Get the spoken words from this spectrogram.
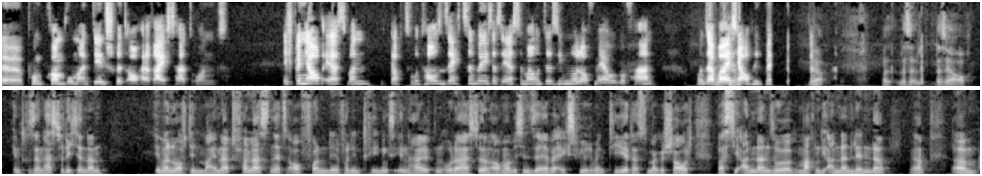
äh, Punkt kommen, wo man den Schritt auch erreicht hat und ich bin ja auch erst, wann, ich glaube 2016 bin ich das erste Mal unter 7-0 auf dem Ergo gefahren. Und da okay. war ich ja auch nicht mehr. Ja. Das, das, ist ja auch interessant. Hast du dich denn dann immer nur auf den Meinert verlassen, jetzt auch von den, von den Trainingsinhalten? Oder hast du dann auch mal ein bisschen selber experimentiert? Hast du mal geschaut, was die anderen so machen, die anderen Länder? Ja? Ähm,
